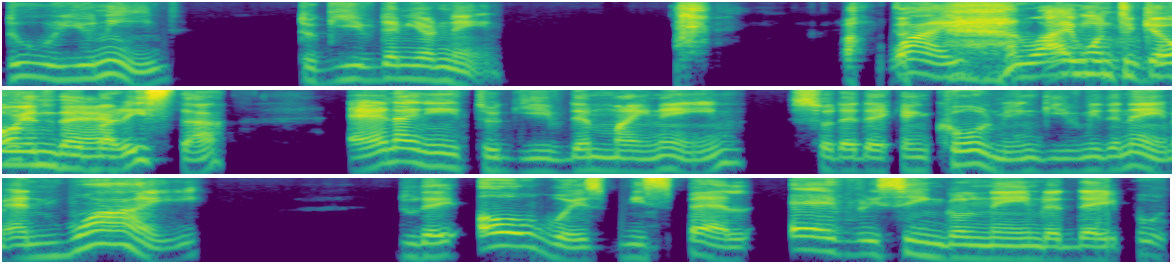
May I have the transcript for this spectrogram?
do you need to give them your name? Why do I, I want to go in the there. barista and I need to give them my name so that they can call me and give me the name? And why do they always misspell every single name that they put?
